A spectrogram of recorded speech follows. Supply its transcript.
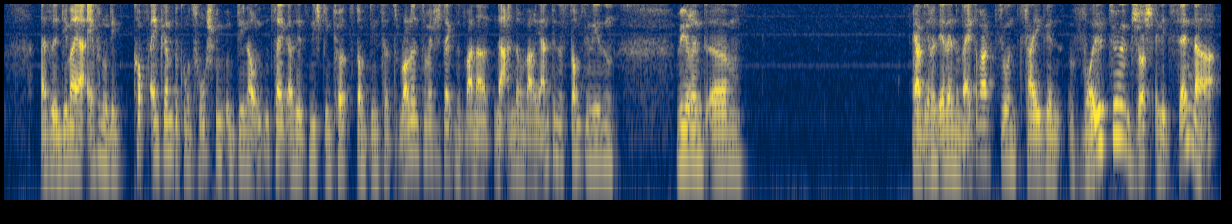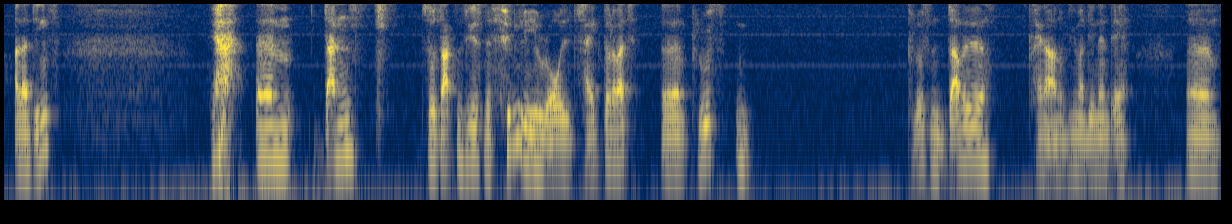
Also indem er ja einfach nur den Kopf einklemmte, kurz hochspringt und den nach unten zeigt. Also jetzt nicht den Kurt Stomp, den Seth Rollins zum Beispiel zeigt. Das war eine, eine andere Variante des Stomps gewesen während, ähm, ja, während er dann eine weitere Aktion zeigen wollte, Josh Alexander allerdings, ja, ähm, dann, so sagten sie es, eine Finley Roll zeigte oder was, äh, plus ein, plus ein Double, keine Ahnung, wie man den nennt, ey, ähm,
